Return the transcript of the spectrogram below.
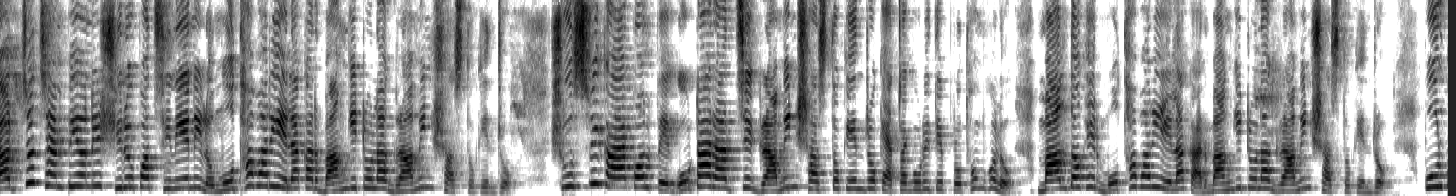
রাজ্য চ্যাম্পিয়নের শিরোপা ছিনিয়ে নিল মোথাবাড়ি এলাকার বাঙ্গিটোলা গ্রামীণ স্বাস্থ্যকেন্দ্র। সুশ্রী কায়াকল্পে গোটা রাজ্যে গ্রামীণ স্বাস্থ্যকেন্দ্র ক্যাটাগরিতে প্রথম হল মালদহের মোথাবাড়ি এলাকার বাঙ্গিটোলা গ্রামীণ স্বাস্থ্যকেন্দ্র। পূর্ব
